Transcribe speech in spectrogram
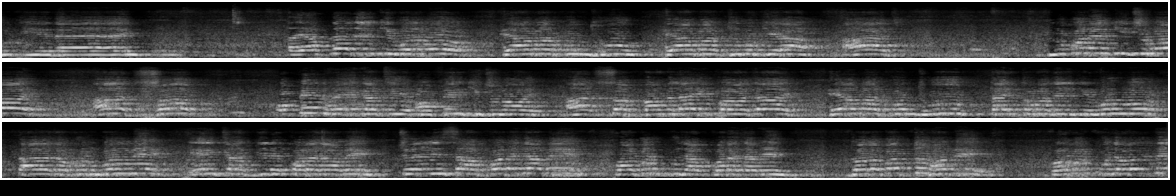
ঘটিয়ে দেয়। তাই আপনাদের কি বলব? হে আমার বন্ধু, হে আমার যুবকেরা, আজ লুকোনের কিছু নয়, আজ সব ওপেন হয়ে গেছে অপের কিছু নয় আর সব বাংলায় পাওয়া যায়। হে আমার বন্ধু, তাই তোমাদেরকে বলব, তারা যখন বলবে, এই চার দিনে করা যাবে, চল্লিশা করা যাবে, কবর পূজা করা যাবে দলবদ্ধ ভাবে কবর পূজা বলতে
